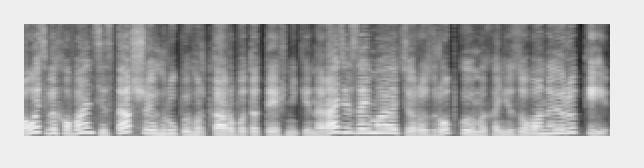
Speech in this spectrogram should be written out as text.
А ось вихованці старшої групи гуртка робототехніки наразі займаються розробкою механізованої руки,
